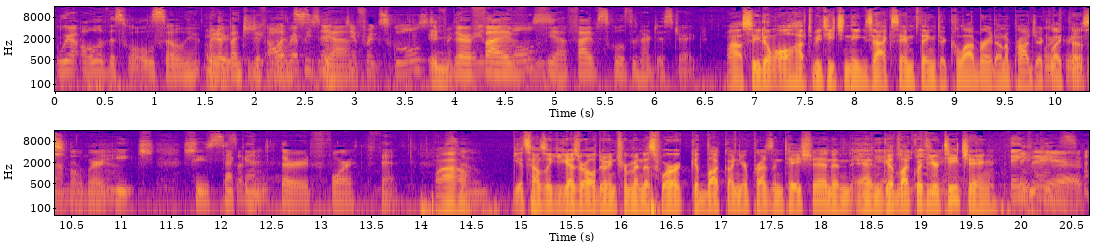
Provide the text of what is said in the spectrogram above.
We're at all of the schools, so we're okay. at a bunch of different we all ones. represent yeah. different schools, different There are five, levels. yeah, five schools in our district. Wow, so you don't all have to be teaching the exact same thing to collaborate on a project or like grade this. Level where each she's second, second, third, fourth, fifth. Wow. So. It sounds like you guys are all doing tremendous work. Good luck on your presentation and, and good luck with your teaching. Thank you.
